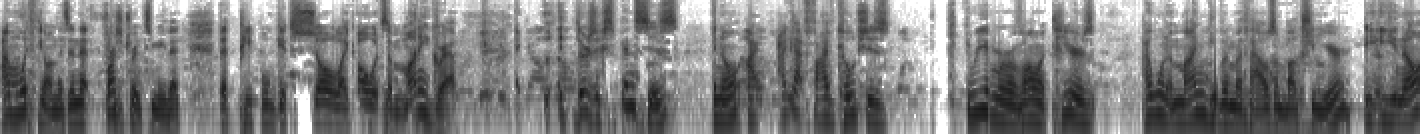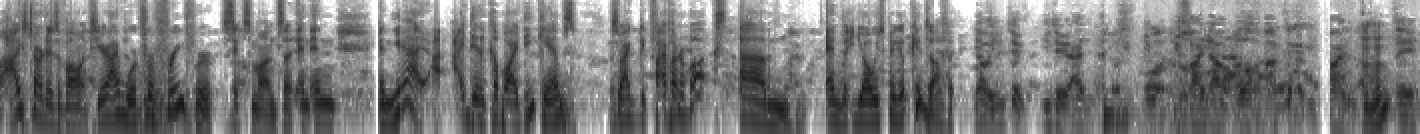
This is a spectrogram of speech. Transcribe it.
I'm with you on this. And that frustrates me that, that people get so like, oh, it's a money grab. There's expenses. You know, I, I got five coaches, three of them are volunteers. I wouldn't mind giving them a thousand bucks a year. You know, I started as a volunteer. I worked for free for six months, and and and yeah, I, I did a couple ID camps, so I get five hundred bucks. Um, and but you always pick up kids off it. No, you do, you do, and you, you find out a lot about them. and You find Mhm. they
